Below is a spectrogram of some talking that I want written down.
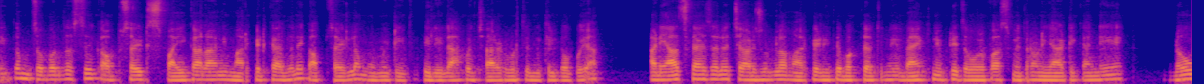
एकदम जबरदस्त एक अपसाईड स्पाईक आला आणि मार्केट काय झालं एक अपसाईडला मुवमेंट इथे दिलेला आपण चार्टवरती देखील बघूया. आणि आज काय झालं चार जूनला मार्केट इथे बघताय तुम्ही बँक निफ्टी जवळपास मित्रांनो या ठिकाणी नऊ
